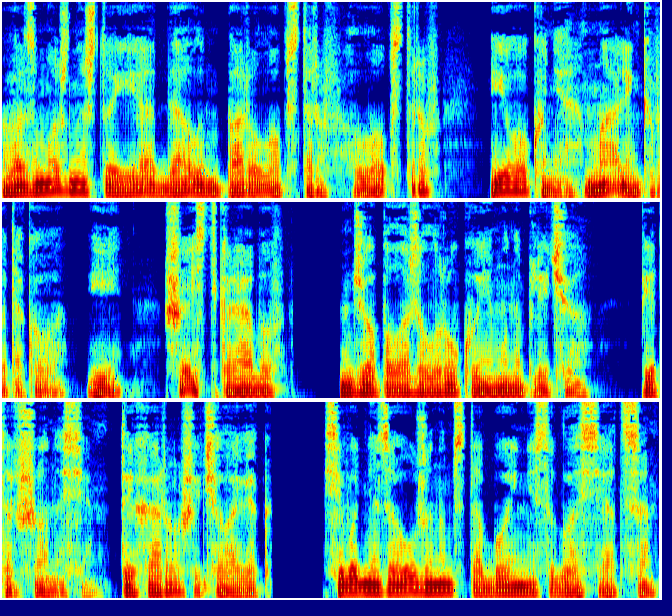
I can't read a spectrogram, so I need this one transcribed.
Возможно, что я отдал им пару лобстеров. Лобстеров и окуня, маленького такого. И шесть крабов, Джо положил руку ему на плечо. «Питер Шонаси, ты хороший человек. Сегодня за ужином с тобой не согласятся.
